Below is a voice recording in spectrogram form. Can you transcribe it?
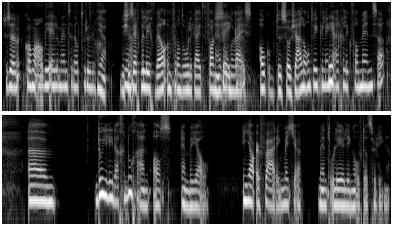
Dus dan komen al die elementen wel terug. Ja. Dus Ja. je zegt er ligt wel een verantwoordelijkheid van het Zeker. onderwijs, ook op de sociale ontwikkeling Ja. eigenlijk van mensen. Ehm, doen jullie daar genoeg aan als MBO? In jouw ervaring met je mentorleerlingen of dat soort dingen?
